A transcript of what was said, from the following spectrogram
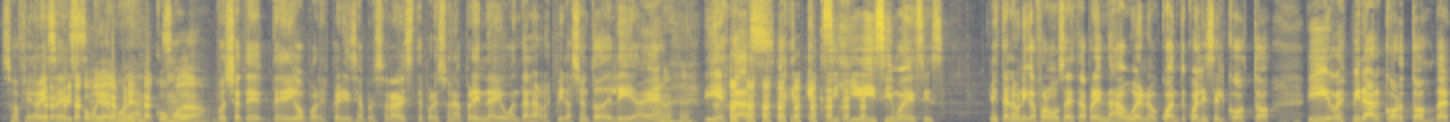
Sofía, a ¿Te veces. referís a comodidad de la prenda cómoda? Pues yo te, te digo por experiencia personal, a veces te pones una prenda y aguantás la respiración todo el día, ¿eh? Y estás exigidísimo y decís, ¿esta es la única forma de usar esta prenda? Ah, Bueno, ¿cuánto- ¿cuál es el costo? Y respirar corto. Dale.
